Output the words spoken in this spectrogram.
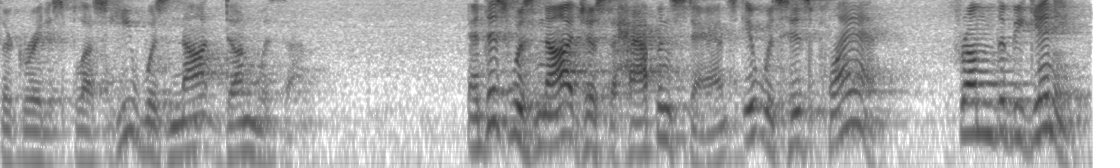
their greatest blessing. He was not done with them. And this was not just a happenstance, it was his plan from the beginning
